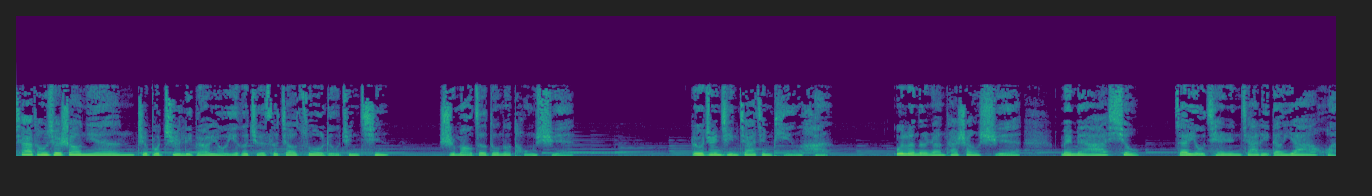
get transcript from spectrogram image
恰同学少年》这部剧里边有一个角色叫做刘俊钦，是毛泽东的同学。刘俊钦家境贫寒，为了能让他上学，妹妹阿秀在有钱人家里当丫鬟。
